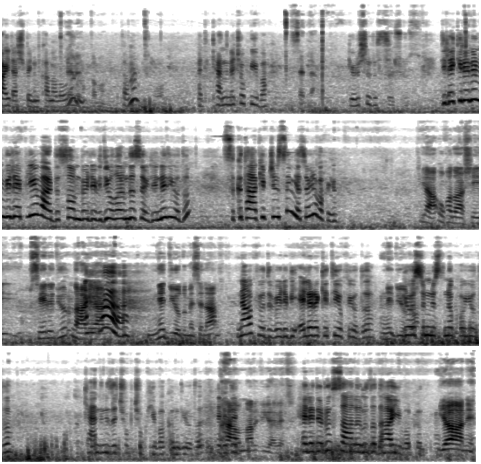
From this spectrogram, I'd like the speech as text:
paylaş benim kanala olur Evet mu? tamam. Tamam. Hadi kendine çok iyi bak. Senden. Görüşürüz. Görüşürüz. Dilek İren'in bir repliği vardı son böyle videolarında söylüyor. Ne diyordu? Sıkı takipçimsin ya söyle bakayım. Ya o kadar şey seyrediyorum da hani yani. Ne diyordu mesela? Ne yapıyordu böyle bir el hareketi yapıyordu. Ne diyordu? Göğsünün üstüne koyuyordu. kendinize çok çok iyi bakın diyordu. Hele Ha de, onları diyor evet. hele de ruh sağlığınıza daha iyi bakın. Yani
